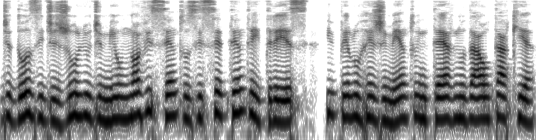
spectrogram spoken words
de 12 de julho de 1973, e pelo Regimento Interno da Autarquia,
